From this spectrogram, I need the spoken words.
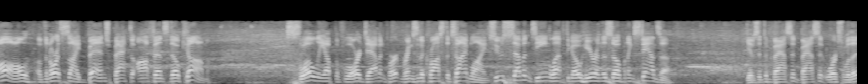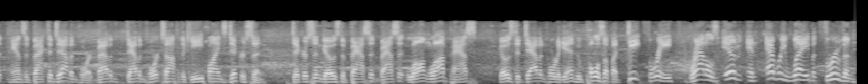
all of the north side bench, back to offense they'll come. Slowly up the floor, Davenport brings it across the timeline. 2.17 left to go here in this opening stanza. Gives it to Bassett. Bassett works with it, hands it back to Davenport. Davenport, top of the key, finds Dickerson. Dickerson goes to Bassett. Bassett, long lob pass. Goes to Davenport again, who pulls up a deep three. Rattles in in every way but through the,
